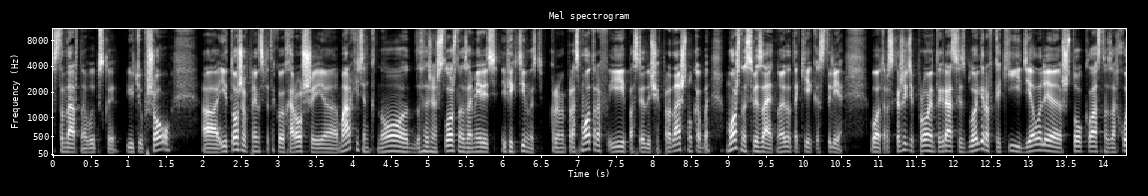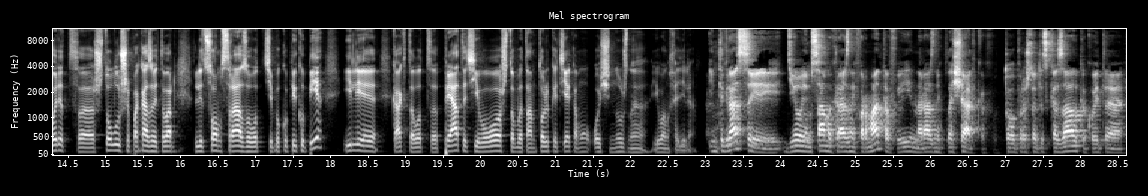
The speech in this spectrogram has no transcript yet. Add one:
стандартного выпуска YouTube-шоу. А, и тоже, в принципе, такой хороший э, маркетинг, но достаточно сложно замерить эффективность, кроме просмотров и последующих продаж. Ну, как бы можно связать, но это такие костыли. Вот, расскажите про интеграции с блогеров, какие делали, что классно заходит, э, что лучше показывать товар лицом сразу, вот типа купи-купи, или как-то вот прятать его, чтобы там только те, кому очень нужно его находили. Интеграция трансляции делаем самых разных форматов и на разных площадках. То, про что ты сказал, какой-то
